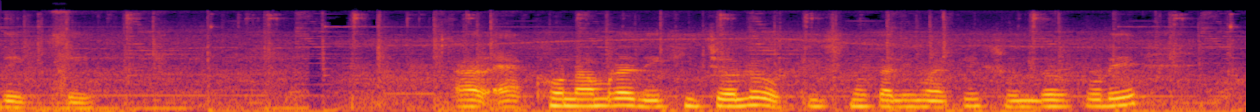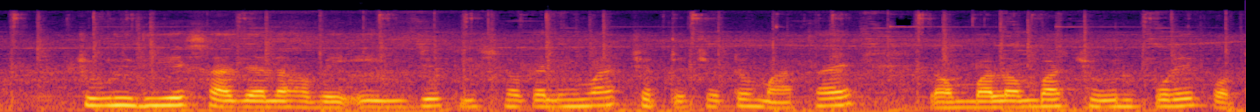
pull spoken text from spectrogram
দেখতে। আর এখন আমরা দেখি, চলো কৃষ্ণকালী মাকে সুন্দর করে চুল দিয়ে সাজানো হবে। এই যে কৃষ্ণকালী মার ছোট ছোট মাথায় লম্বা লম্বা চুল পরে কত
